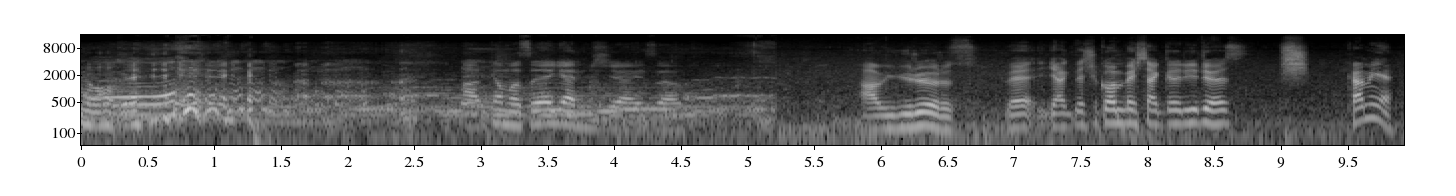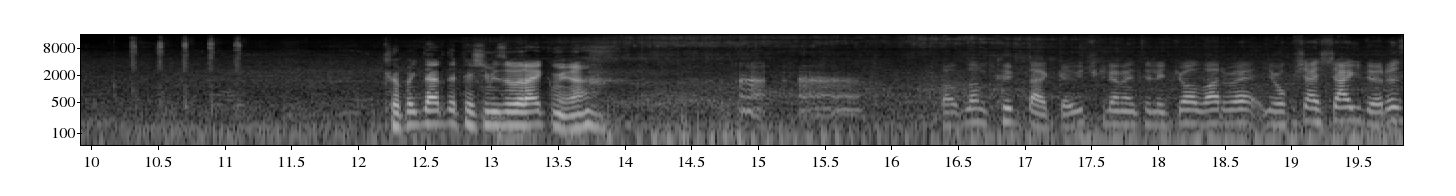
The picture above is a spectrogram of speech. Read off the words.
Ne oluyor? Arka masaya gelmiş ya hesap. Abi yürüyoruz ve yaklaşık 15 dakikadır yürüyoruz. Şşş, come here. Köpekler de peşimizi bırakmıyor. Toplam 40 dakika, 3 kilometrelik yol var ve yokuş aşağı gidiyoruz.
